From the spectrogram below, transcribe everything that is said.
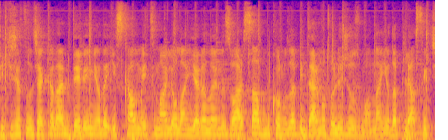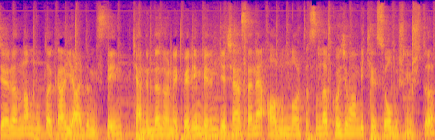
Dikiş atılacak kadar derin ya da iz kalma ihtimali olan yaralarınız varsa bu konuda bir dermatoloji uzmanından ya da plastik cerrahından mutlaka yardım isteyin. Kendimden örnek vereyim. Benim geçen sene alnımın ortasında kocaman bir kesi oluşmuştu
